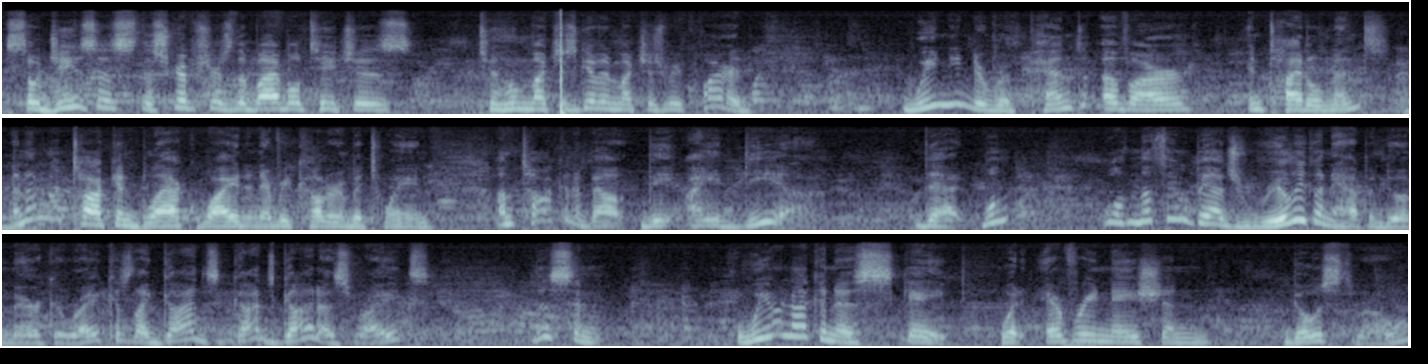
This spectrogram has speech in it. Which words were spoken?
So Jesus, the scriptures, the Bible teaches, to whom much is given, much is required. We need to repent of our entitlement. Mm-hmm. And I'm not talking black, white, and every color in between. I'm talking about the idea that, well, well, nothing bad's really going to happen to America, right? Because like God's God's got us, right? Listen, we are not going to escape what every nation goes through.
